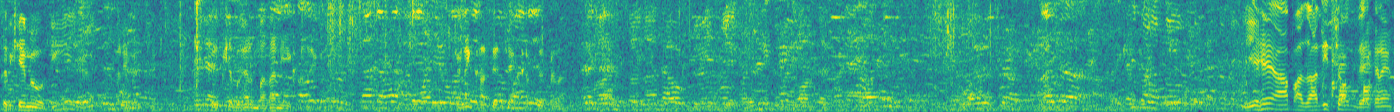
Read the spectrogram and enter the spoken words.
सिरके में होती है इसके बगैर मज़ा नहीं खाने खाते चेक करते पहला ये है, आप आज़ादी चौक देख रहे हैं।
